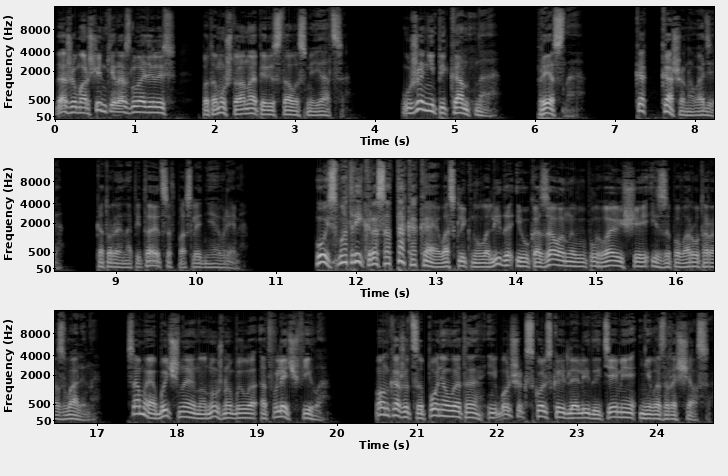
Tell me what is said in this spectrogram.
Даже морщинки разгладились, потому что она перестала смеяться. Уже не пикантная, пресная, как каша на воде которой она питается в последнее время. «Ой, смотри, красота какая!» — воскликнула Лида и указала на выплывающие из-за поворота развалины. Самое обычное, но нужно было отвлечь Фила. Он, кажется, понял это и больше к скользкой для Лиды теме не возвращался.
